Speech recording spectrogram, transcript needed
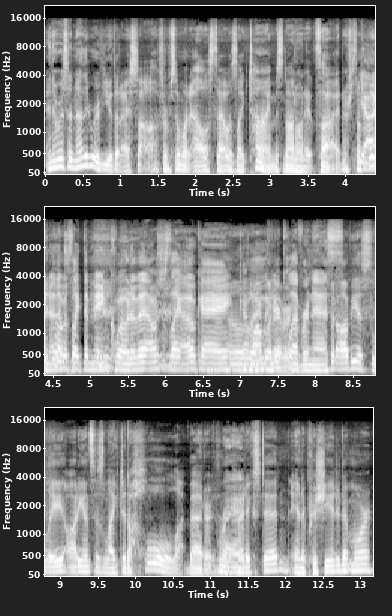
And there was another review that I saw from someone else that was like, "Time is not on its side," or something. Yeah, I know that was like the main quote of it. I was just like, okay, come like, on with your cleverness. But obviously, audiences liked it a whole lot better than Right. the critics did and appreciated it more.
